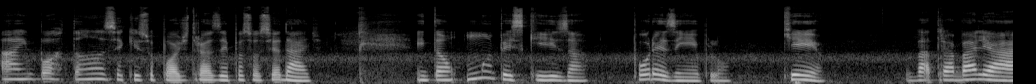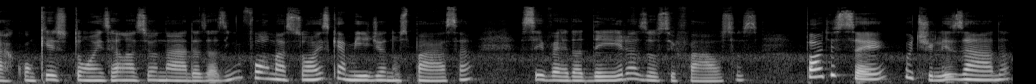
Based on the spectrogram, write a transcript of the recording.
a importância que isso pode trazer para a sociedade. Então, uma pesquisa, por exemplo, que vá trabalhar com questões relacionadas às informações que a mídia nos passa, se verdadeiras ou se falsas, pode ser utilizada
